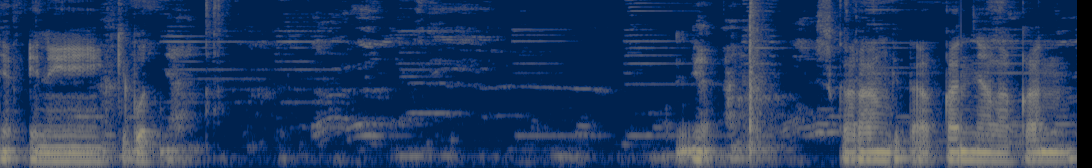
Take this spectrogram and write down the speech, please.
Ya ini keyboardnya. Ya sekarang kita akan nyalakan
